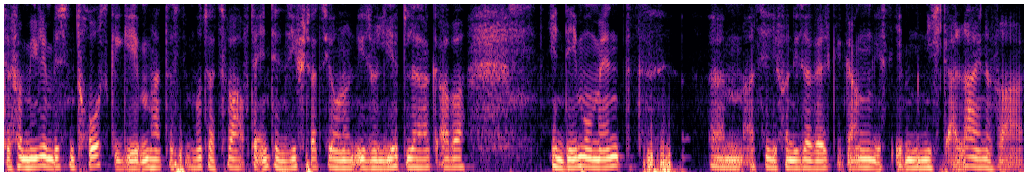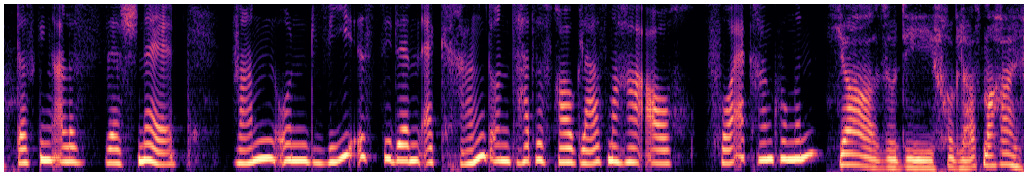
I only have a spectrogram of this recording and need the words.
der Familie ein bisschen Trost gegeben hat, dass die Mutter zwar auf der Intensivstation und isoliert lag, aber in dem Moment ähm, als sie von dieser Welt gegangen ist, eben nicht alleine war. Das ging alles sehr schnell. Wann und wie ist sie denn erkrankt und hatte Frau Glasmacher auch Vorerkrankungen? Ja, also die Frau Glasmacher, ich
